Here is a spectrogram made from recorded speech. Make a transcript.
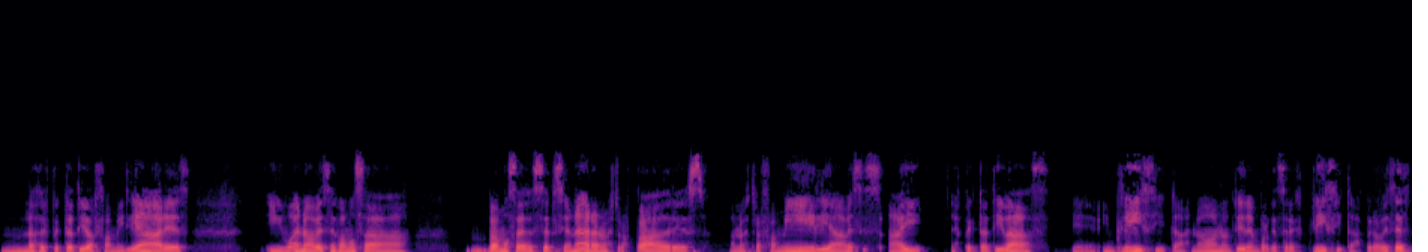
las expectativas familiares. Y bueno, a veces vamos a, vamos a decepcionar a nuestros padres, a nuestra familia. A veces hay expectativas eh, implícitas, ¿no? No tienen por qué ser explícitas, pero a veces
